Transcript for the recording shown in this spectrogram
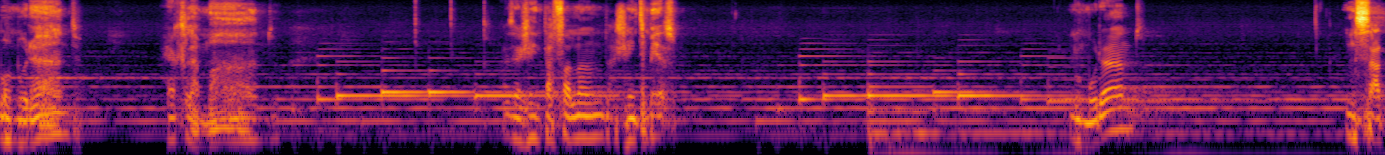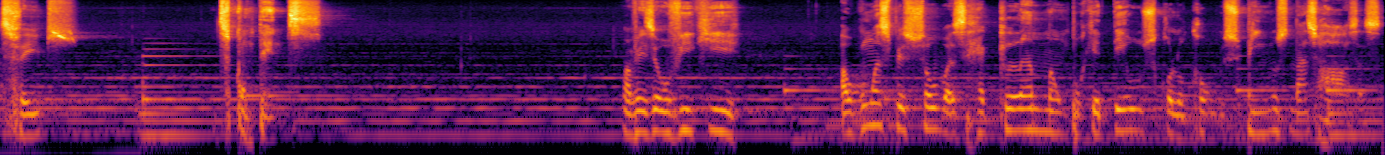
murmurando, reclamando. Mas a gente está falando da gente mesmo. Murmurando, insatisfeitos, descontentes. Uma vez eu ouvi que algumas pessoas reclamam porque Deus colocou espinhos nas rosas,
